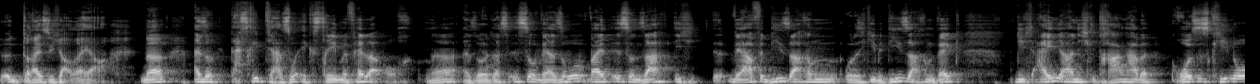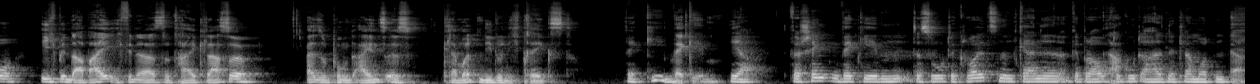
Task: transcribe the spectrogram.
30 Jahre her. Ne? Also das gibt ja so extreme Fälle auch. Ne? Also das ist so, wer so weit ist und sagt, ich äh, werfe die Sachen oder ich gebe die Sachen weg, die ich ein Jahr nicht getragen habe. Großes Kino, ich bin dabei, ich finde das total klasse. Also Punkt eins ist, Klamotten, die du nicht trägst, Weggeben. weggeben. Ja. Verschenken, weggeben. Das Rote Kreuz nimmt gerne gebrauchte, Ja. gut erhaltene Klamotten. Ja.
